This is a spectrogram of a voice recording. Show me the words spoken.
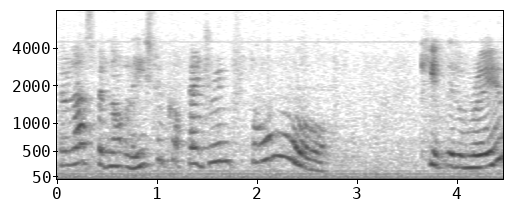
So last but not least, we've got bedroom four. Cute little room.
